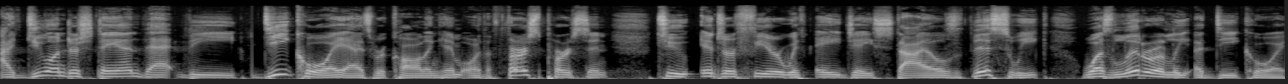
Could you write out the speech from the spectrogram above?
I do understand that the decoy, as we're calling him, or the first person to interfere with AJ Styles this week was literally a decoy.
